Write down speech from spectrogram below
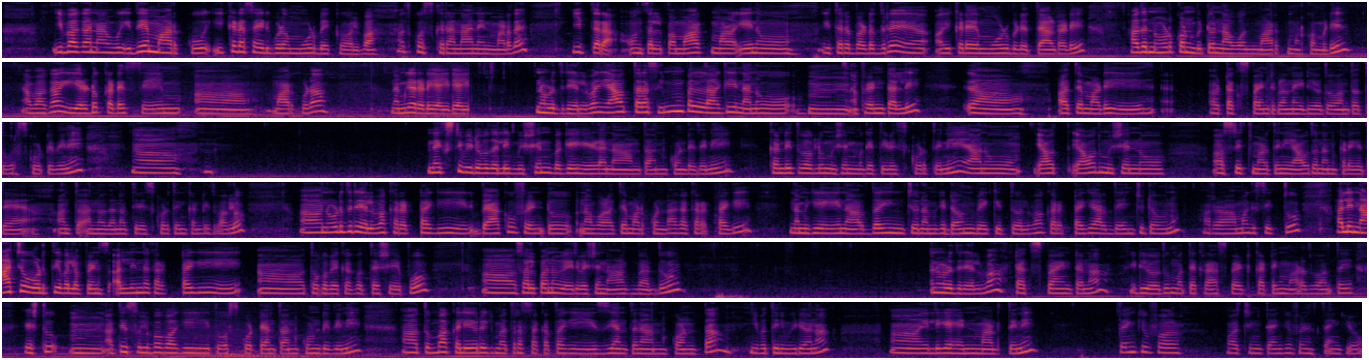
ಇವಾಗ ನಾವು ಇದೇ ಮಾರ್ಕು ಈ ಕಡೆ ಸೈಡ್ ಕೂಡ ಮೂಡಬೇಕು ಅಲ್ವಾ? ಅದಕ್ಕೋಸ್ಕರ ನಾನೇನು ಮಾಡಿದೆ, ಈ ಥರ ಒಂದು ಸ್ವಲ್ಪ ಮಾರ್ಕ್ ಮಾ, ಏನು ಈ ಥರ ಬಡಿದ್ರೆ ಈ ಕಡೆ ಮೂಡಿಬಿಡುತ್ತೆ ಆಲ್ರೆಡಿ ಅದನ್ನು ನೋಡ್ಕೊಂಡ್ಬಿಟ್ಟು ನಾವು ಒಂದು ಮಾರ್ಕ್ ಮಾಡ್ಕೊಂಬಿಡಿ. ಆವಾಗ ಎರಡು ಕಡೆ ಸೇಮ್ ಮಾರ್ಕ್ ಕೂಡ ನಮಗೆ ರೆಡಿ ಐಡಿಯಾ ನೋಡಿದ್ರಿ ಅಲ್ವಾ? ಯಾವ ಥರ ಸಿಂಪಲ್ಲಾಗಿ ನಾನು ಫ್ರಂಟಲ್ಲಿ ಅಳತೆ ಮಾಡಿ ಟಕ್ಸ್ ಪಾಯಿಂಟ್ಗಳನ್ನ ಹಿಡಿಯೋದು ಅಂತ ತೋರಿಸ್ಕೊಟ್ಟಿದ್ದೀನಿ ನೆಕ್ಸ್ಟ್ ವಿಡಿಯೋದಲ್ಲಿ ಮಿಷನ್ ಬಗ್ಗೆ ಹೇಳೋಣ ಅಂತ ಅಂದ್ಕೊಂಡಿದ್ದೀನಿ ಖಂಡಿತವಾಗ್ಲೂ ಮಿಷನ್ ಬಗ್ಗೆ ತಿಳಿಸ್ಕೊಡ್ತೀನಿ. ನಾನು ಯಾವ ಯಾವುದು ಮಿಷನ್ನು ಸ್ಟಿಚ್ ಮಾಡ್ತೀನಿ, ಯಾವುದು ನನ್ನ ಕಡೆ ಇದೆ ಅಂತ ಅನ್ನೋದನ್ನು ತಿಳಿಸ್ಕೊಡ್ತೀನಿ ಖಂಡಿತವಾಗ್ಲೂ. ನೋಡಿದ್ರಿ ಅಲ್ವಾ, ಕರೆಕ್ಟಾಗಿ ಬ್ಯಾಕು ಫ್ರಂಟು ನಾವು ಅಳತೆ ಮಾಡಿಕೊಂಡಾಗ ಕರೆಕ್ಟಾಗಿ ನಮಗೆ ಏನು ಅರ್ಧ ಇಂಚು ನಮಗೆ ಡೌನ್ ಬೇಕಿತ್ತು ಅಲ್ವಾ, ಕರೆಕ್ಟಾಗಿ ಅರ್ಧ ಇಂಚು ಡೌನು ಆರಾಮಾಗಿ ಸಿಕ್ತು. ಅಲ್ಲಿ ನಾಚು ಓಡ್ತೀವಲ್ಲ ಫ್ರೆಂಡ್ಸ್ ಅಲ್ಲಿಂದ ಕರೆಕ್ಟಾಗಿ ತೊಗೋಬೇಕಾಗುತ್ತೆ ಶೇಪು ಸ್ವಲ್ಪನೂ ವೇರಿಯೇಷನ್ ಆಗಬಾರ್ದು. ನೋಡಿದ್ರಿ ಅಲ್ವಾ? ಟಕ್ಸ್ ಪ್ಯಾಂಟನ್ನು ಹಿಡಿಯೋದು ಮತ್ತು ಕ್ರಾಸ್ ಪ್ಯಾಂಟ್ ಕಟ್ಟಿಂಗ್ ಮಾಡೋದು ಅಂತ ಎಷ್ಟು ಅತಿ ಸುಲಭವಾಗಿ ತೋರಿಸ್ಕೊಟ್ಟೆ ಅಂತ ಅಂದ್ಕೊಂಡಿದ್ದೀನಿ ತುಂಬ ಕಲಿಯೋರಿಗೆ ಮಾತ್ರ ಸಖತ್ತಾಗಿ ಈಸಿ ಅಂತಲೇ ಅಂದ್ಕೊಳ್ತಾ ಇವತ್ತಿನ ವಿಡಿಯೋನ ಇಲ್ಲಿಗೆ ಹೆಂಡ್ ಮಾಡ್ತೀನಿ. Thank you for watching thank you friends thank you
